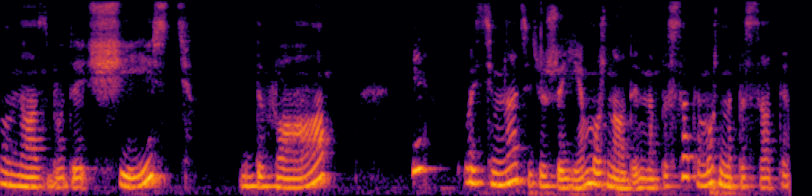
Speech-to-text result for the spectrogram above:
у нас буде 6, 2 і 18 вже є. Можна один написати, можна написати.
